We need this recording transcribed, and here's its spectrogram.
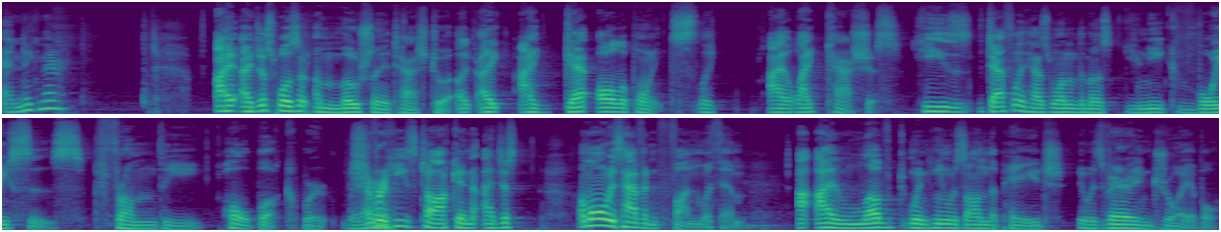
ending there, I, I just wasn't emotionally attached to it. Like I, I get all the points. Like I like Cassius. He's definitely has one of the most unique voices from the whole book. Where whenever he's talking, I just I'm always having fun with him. I, I loved when he was on the page. It was very enjoyable.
